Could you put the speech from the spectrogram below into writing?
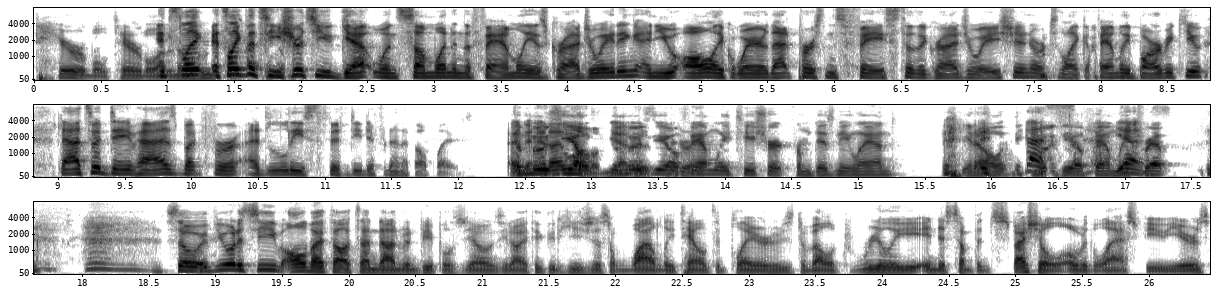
terrible, terrible. It's like it's like the t-shirts you get when someone in the family is graduating and you all like wear that person's face to the graduation or to like a family barbecue. That's what Dave has, but for at least 50 different NFL players. The and, and Muzio, love them. the Yeah, they're- Muzio family T-shirt from Disneyland. You know, Yes, Muzio family yes. trip. So if you want to see all of my thoughts on Donovan Peoples Jones, you know, I think that he's just a wildly talented player who's developed really into something special over the last few years.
